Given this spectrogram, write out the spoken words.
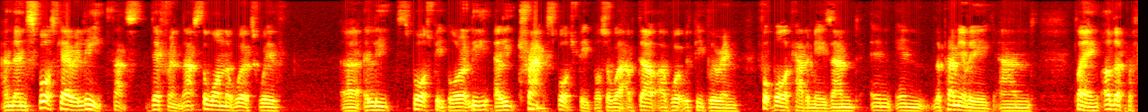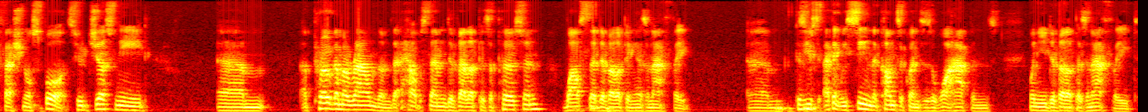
And then sports care elite, that's different. That's the one that works with uh, elite sports people or elite elite track sports people. So I've dealt, I've worked with people who are in football academies and in in the Premier League and playing other professional sports who just need um, a program around them that helps them develop as a person whilst they're developing as an athlete. Because um, I think we've seen the consequences of what happens when you develop as an athlete,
